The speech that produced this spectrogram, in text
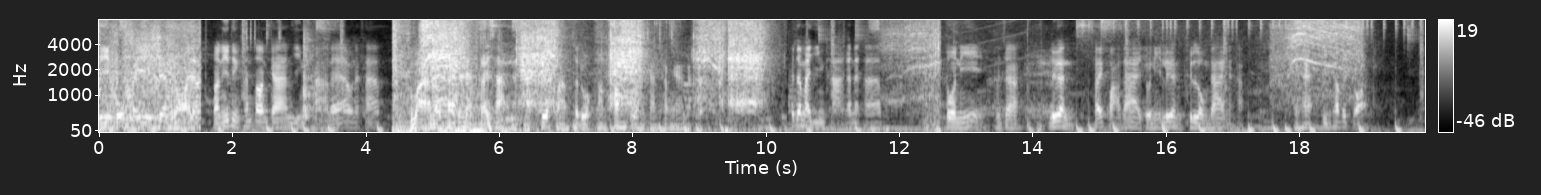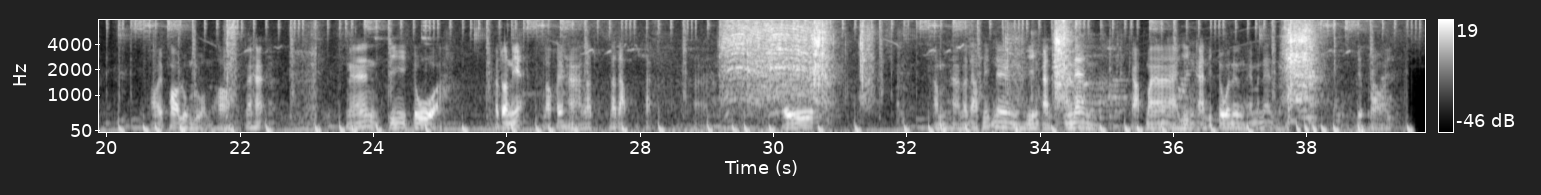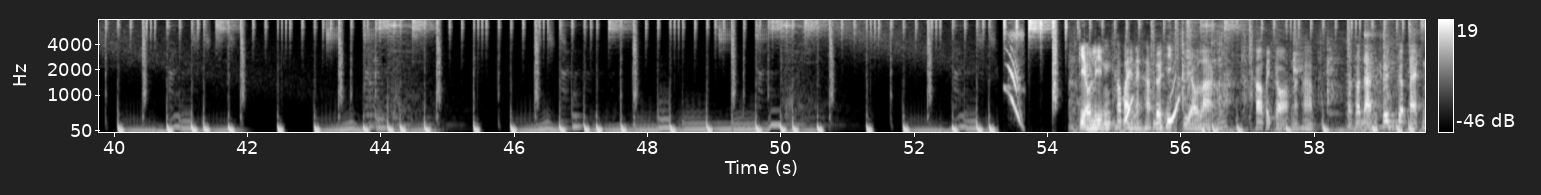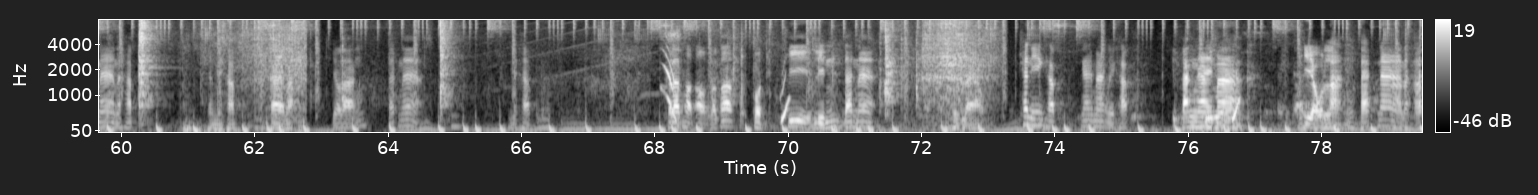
ตีพุกไปเรียบร้อยแล้ว ตอนนี้ถึงขั้นตอนการยิงขาแล้วนะครับ สว่านเราใช้เป็นแบบไร้สายนะครับ เพื่อความสะดวกความคล่องตัวในการทำงานนะครับ ก็จะมายิงขากันนะครับ ตัวนี้มันจะเลื่อนซ้ายขวาได้ ตัวนี้เลื่อนขึ้นลงได้นะครับนะฮะยิงเข้าไปก่อนเอาให้พอหลวมๆพอนะฮะงั้นยิงอีกตัวแล้วตอนนี้เราค่อยหาระระดับตัดเออทำหาระดับนิดนึง ยิงอัดให้มันแน่น กลับมายิงอัดอีกตัวหนึ่งให้มันแน่น เรียบร้อย เกี่ยวลิ้นเข้าไปนะครับ โดยที่เกี่ยวหลังเข้าไปก่อนนะครับ แล้วก็ดันขึ้นเพื่อแป๊กหน้านะครับเห็นไหมครับได้ละเกี่ยวหลังแป๊กหน้าเห็นไหมครับเวลาถอดออกแล้วก็กดที่ลิ้นด้านหน้าเสร็จแล้ว แค่นี้เองครับง่ายมากเลยครับ ตั้งง่ายมากเกี่ยวหลังแป๊กหน้านะครับ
